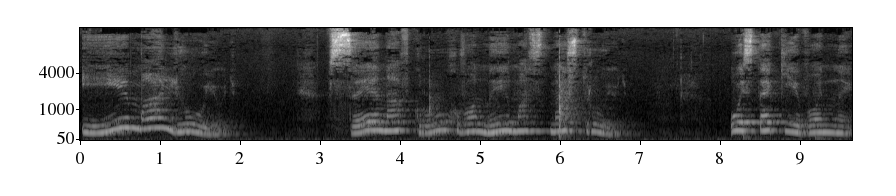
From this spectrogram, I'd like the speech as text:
і малюють. Все навкруг вони майструють. Ось такі вони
